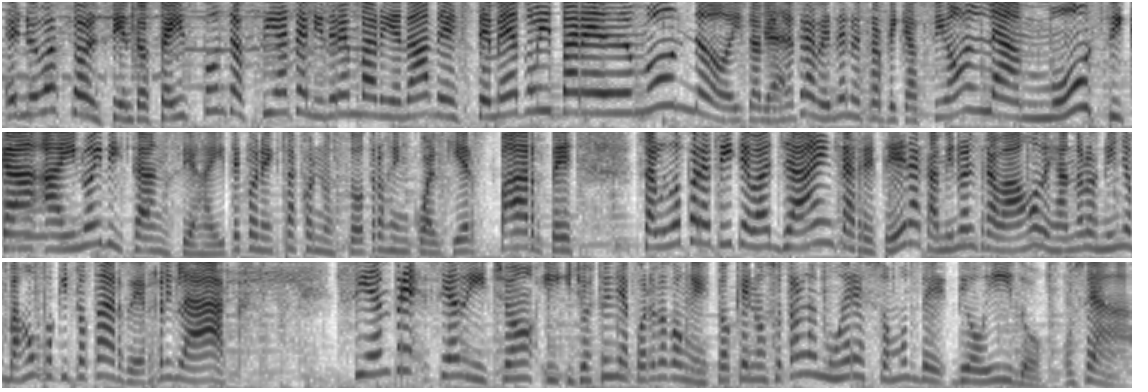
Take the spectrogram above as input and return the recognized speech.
El nuevo Sol 106.7, líder en variedad de este medley para el mundo. Y también a través de nuestra aplicación La Música. Ahí no hay distancias, ahí te conectas con nosotros en cualquier parte. Saludos para ti que vas ya en carretera, camino al trabajo, dejando a los niños. Vas un poquito tarde, relax. Siempre se ha dicho, y yo estoy de acuerdo con esto, que nosotras las mujeres somos de, de oído. O sea,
